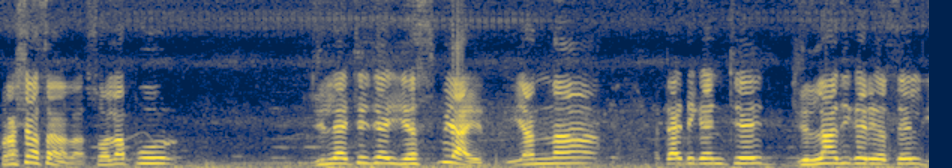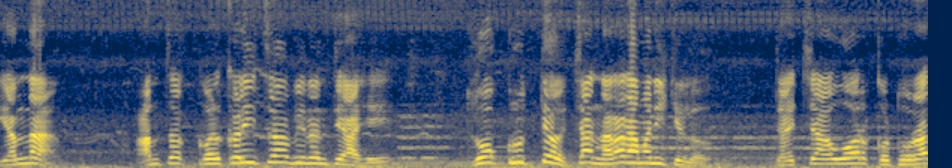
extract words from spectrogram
प्रशासनाला सोलापूर जिल्ह्याचे जे एस पी आहेत यांना त्या ठिकाणचे जिल्हाधिकारी असेल यांना आमचं कळकळीचं विनंती आहे जो कृत्य ज्या नराधामाने केलं त्याच्यावर कठोरात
